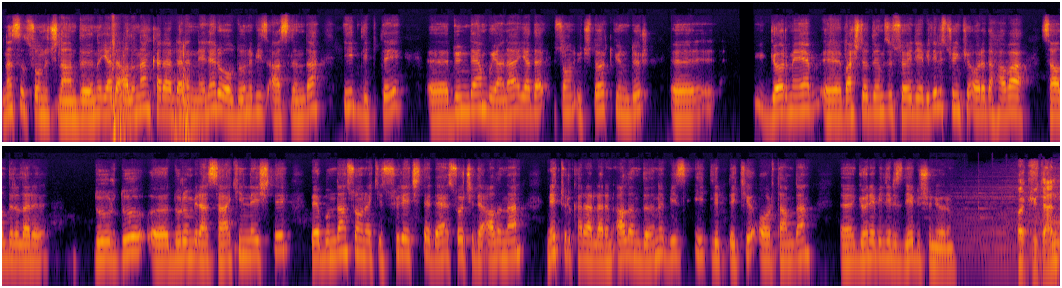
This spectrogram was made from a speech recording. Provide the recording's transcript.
nasıl sonuçlandığını ya da alınan kararların neler olduğunu biz aslında İdlib'de e, dünden bu yana ya da son 3-4 gündür e, görmeye e, başladığımızı söyleyebiliriz. Çünkü orada hava saldırıları durdu, e, durum biraz sakinleşti ve bundan sonraki süreçte de Soçi'de alınan ne tür kararların alındığını biz İdlib'deki ortamdan e, görebiliriz diye düşünüyorum. Bakü'den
